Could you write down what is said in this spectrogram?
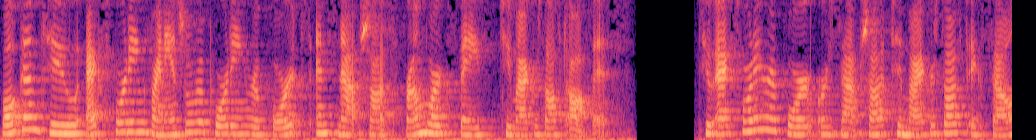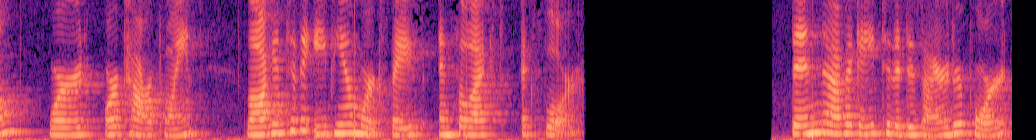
Welcome to Exporting Financial Reporting Reports and Snapshots from Workspace to Microsoft Office. To export a report or snapshot to Microsoft Excel, Word, or PowerPoint, log into the EPM workspace and select Explore. Then navigate to the desired report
